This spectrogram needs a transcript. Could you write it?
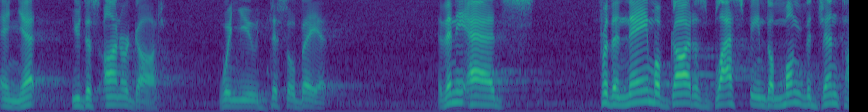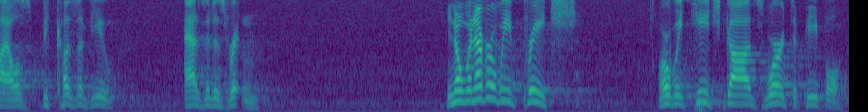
and yet you dishonor God when you disobey it. And then he adds, for the name of God is blasphemed among the Gentiles because of you, as it is written. You know, whenever we preach or we teach God's word to people,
